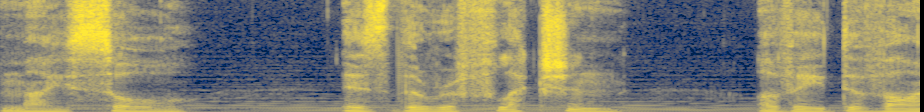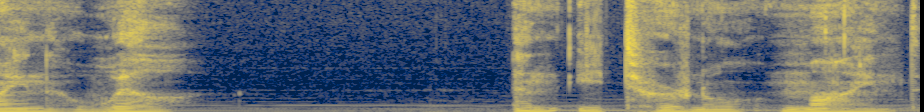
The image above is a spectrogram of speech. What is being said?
My soul is the reflection of a divine will, an eternal mind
